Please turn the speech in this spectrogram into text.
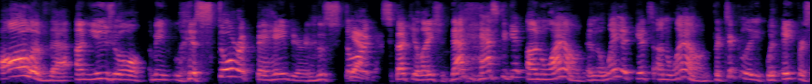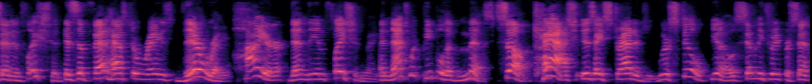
all of that unusual. I mean, historic behavior and historic yeah. speculation that has to get unwound. And the way it gets unwound, particularly with eight percent inflation, is the Fed has to raise their rate higher than the inflation rate, and that's what people have missed. So cash is a strategy. We're still, you know, seventy three percent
